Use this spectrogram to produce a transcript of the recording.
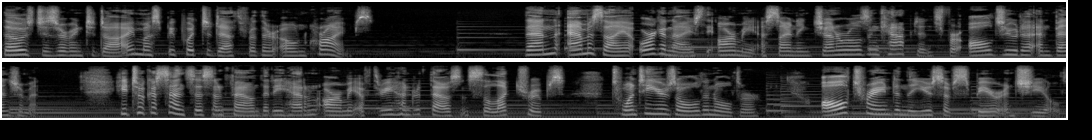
Those deserving to die must be put to death for their own crimes. Then Amaziah organized the army, assigning generals and captains for all Judah and Benjamin. He took a census and found that he had an army of 300,000 select troops, 20 years old and older, all trained in the use of spear and shield.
